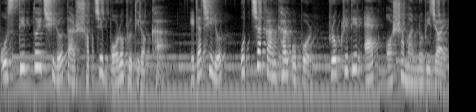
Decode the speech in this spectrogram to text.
অস্তিত্বই ছিল তার সবচেয়ে বড় প্রতিরক্ষা। এটা ছিল উচ্চাকাঙ্ক্ষার ওপর প্রকৃতির এক অসামান্য বিজয়।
